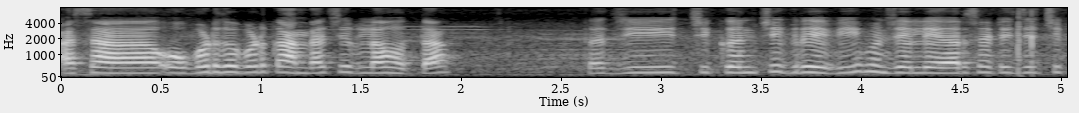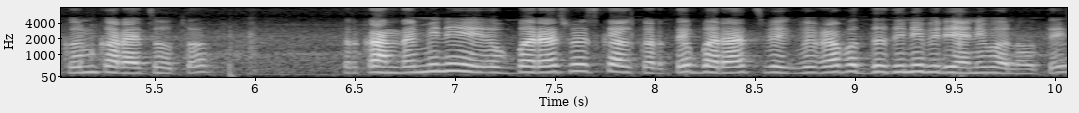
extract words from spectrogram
असा ओबडधोबड कांदा चिरला होता. तर जी चिकनची ग्रेव्ही म्हणजे लेअरसाठी जे चिकन करायचं होतं तर कांदा मी ने बऱ्याच वेळेस काय करते बऱ्याच वेगवेगळ्या पद्धतीने बिर्याणी बनवते.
